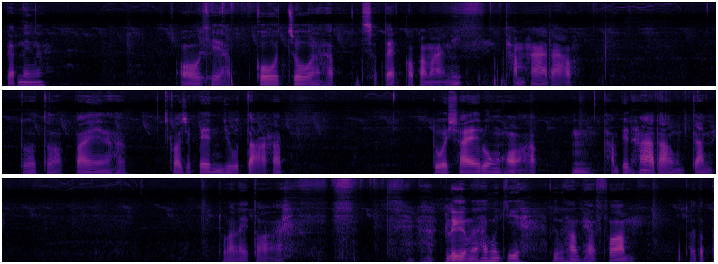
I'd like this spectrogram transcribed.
แป๊บนึงนะโอเคครับโกโจนะครับ สแต็กก็ประมาณนี้ทำห้าดาว ตัวต่อไปนะครับ ก็จะเป็นยูตาครับ ตัวใช้ลงห่อครับอืมทำเป็นห้าดาวเหมือนกัน ตัวอะไรต่อฮะลืมนะครับเมื่อกี้ ลืมทำแพลตฟอร์ม ตัวต่อไป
